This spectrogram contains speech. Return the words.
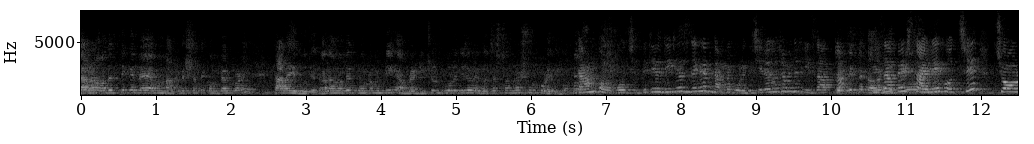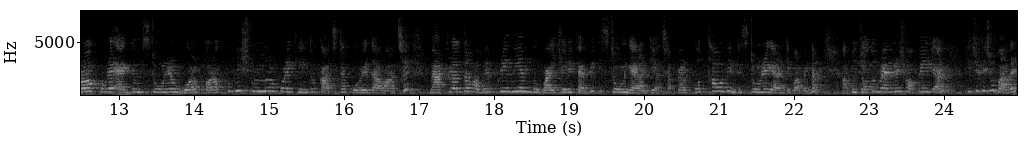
যারা আমাদের থেকে নেয় এবং মার্কেটের সাথে কম্পেয়ার করে তারাই বুঝে। তাহলে আমাদের মোটামুটি আমরা ডিটেলস বলে দিলাম এবার জাস্ট আমরা শুরু করে দিব? দাম কত? বলছি ডিটেল ডিটেলস দেখে আমি দামটা বলে দিচ্ছি। এটা হচ্ছে আমাদের হিজাবটা। হিজাবের সাইডে হচ্ছে চওড়া করে একদম স্টোনের ওয়ার্ক করা খুবই সুন্দর করে কিন্তু কাজটা করে দেওয়া আছে। ম্যাটেরিয়ালটা হবে premium Dubai cherry fabric stone guarantee আছে। আপনারা কোথাও কিন্তু স্টোনের গ্যারান্টি পাবেন না। আপনি যত ব্র্যান্ডের শপেই যান, কিছু কিছু বাদের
